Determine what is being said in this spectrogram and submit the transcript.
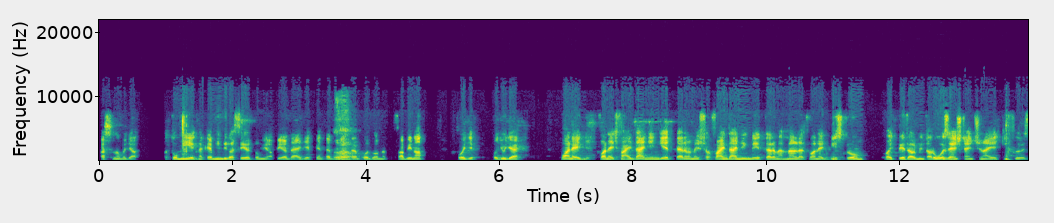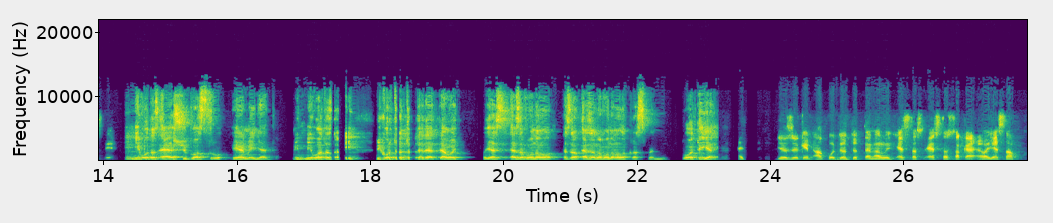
azt mondom, hogy a, a Tomiék, nekem mindig a széltomi a példa egyébként ebből a szempontból, meg a Szabina, hogy, hogy ugye van egy, van egy fine dining étterem, és a fine dining étterem mellett van egy bistrom, vagy például, mint a Rosenstein csinálja egy kifőzdén. Mi volt az első gasztro élményed? Mi, mi volt az, ami, mikor döntötted el te, hogy, hogy ez, ez a vonalon, ez a, ezen a vonalon akarsz menni? Volt ilyen? Győzőként akkor döntöttem el, hogy ezt a, ezt a, szaká, vagy ezt a,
